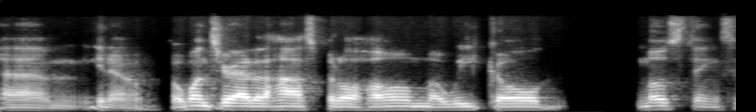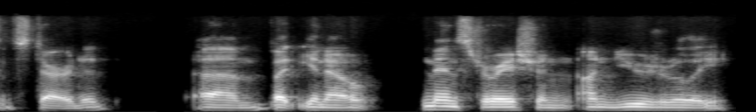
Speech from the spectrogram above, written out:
um, you know but once you're out of the hospital home a week old most things have started. Um, but you know, menstruation unusually,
